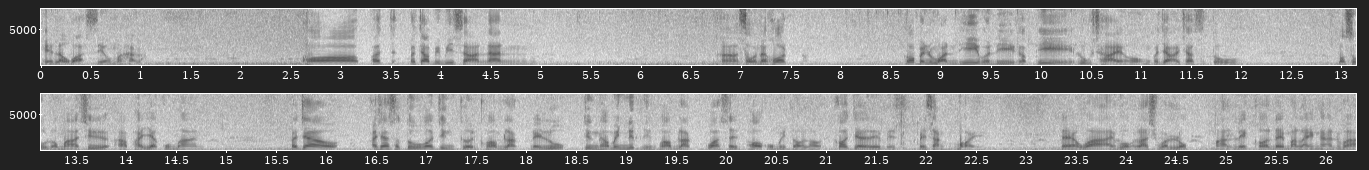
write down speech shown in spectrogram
เห็นแล้วหวาดเสียวมากพอพระพระเจ้าพิมพิสารท่านอ่าสวรรคต ก็เป็นวันที่พอดีกับที่ลูกชายของพระเจ้าอาชาติศัตรูประสูติออกมาชื่ออาภายกุมาร พระเจ้าอาชาติศัตรูก็จึงเกิดความรักในลูก จึงทำให้นึกถึงความรักว่าเสด็จพ่อคงมีต่อเรา ก็จะไปไปสั่งบ่อย แต่ว่าไอ้พวกราชวัลลบหมาเล็กก็ได้มารายงานว่า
